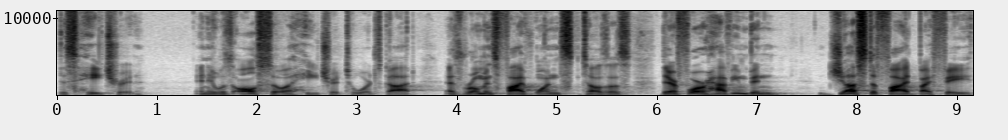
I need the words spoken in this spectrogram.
this hatred. And it was also a hatred towards God. As Romans 5 1 tells us, therefore, having been justified by faith,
